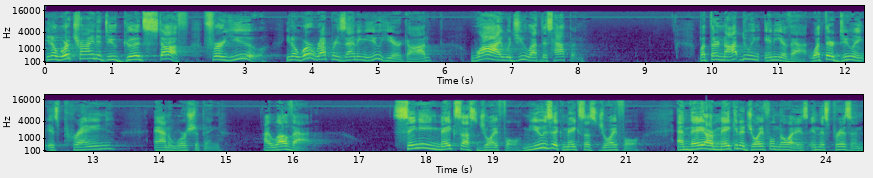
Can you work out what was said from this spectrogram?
You know, we're trying to do good stuff for you. You know, we're representing you here, God. Why would you let this happen? But they're not doing any of that. What they're doing is praying and worshiping. I love that. Singing makes us joyful, music makes us joyful. And they are making a joyful noise in this prison.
